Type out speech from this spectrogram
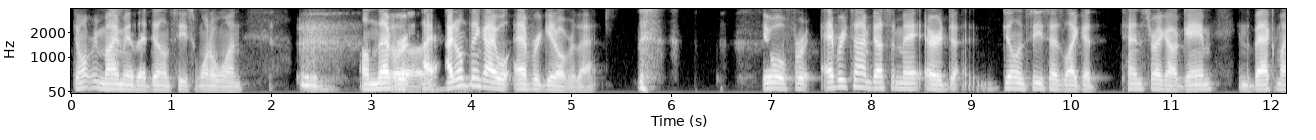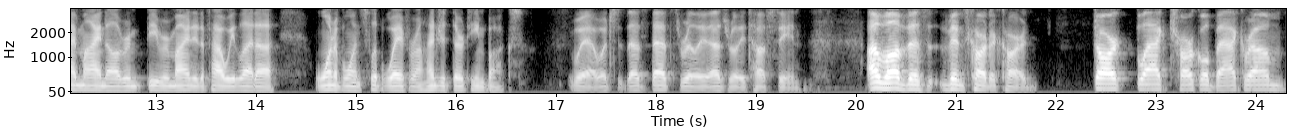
don't remind me of that Dylan Cease 101. I'll never. Uh. I, I don't think I will ever get over that. it will for every time Dustin May or D- Dylan Cease has like a 10 strikeout game in the back of my mind, I'll re- be reminded of how we let a one of one slip away for 113 bucks. Yeah, which that that's really that's really tough scene. I love this Vince Carter card. Dark black charcoal background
